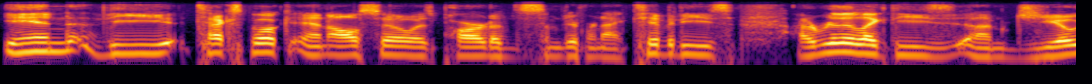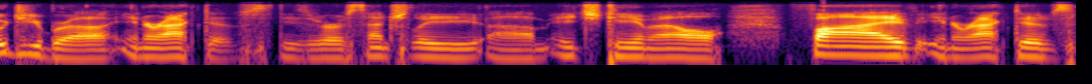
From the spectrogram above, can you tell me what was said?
in the textbook and also as part of some different activities. I really like these um, GeoGebra interactives. These are essentially um, HTML5 interactives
